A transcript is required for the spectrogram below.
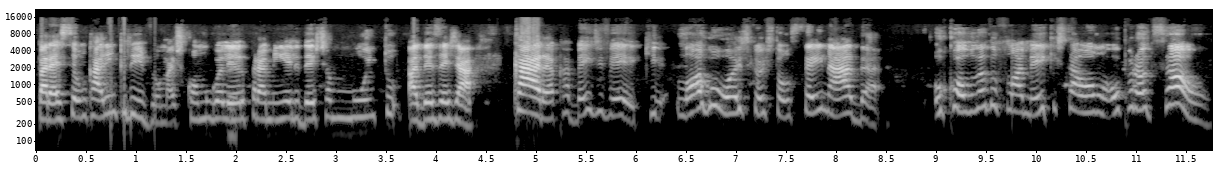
Parece ser um cara incrível, mas como goleiro, para mim, ele deixa muito a desejar. Cara, acabei de ver que logo hoje que eu estou sem nada, o coluna do Flamengo está on. Ô, produção,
